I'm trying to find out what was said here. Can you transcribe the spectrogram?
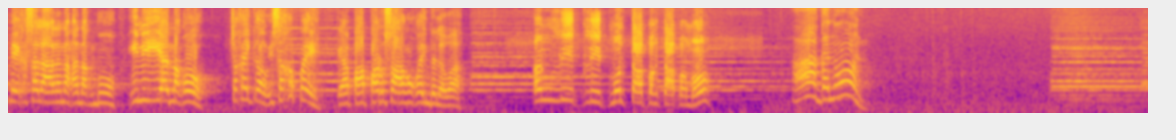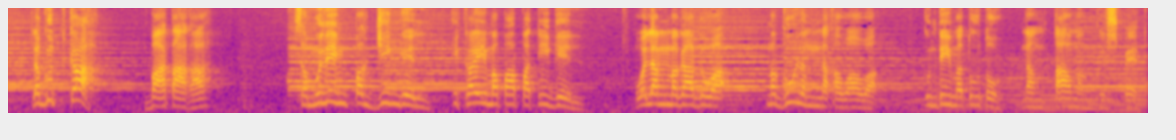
May kasalanan ng anak mo. Iniiyan ako. Tsaka ikaw, isa ka pa eh. Kaya paparusahan ko kayong dalawa. Ang lit-lit mo, ang tapang-tapang mo? Ah, ganun. Lagot ka, bata ka. Sa muling pagjingle, ikay mapapatigil. Walang magagawa, magulang nakawawa, kundi matuto ng tamang respeto.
